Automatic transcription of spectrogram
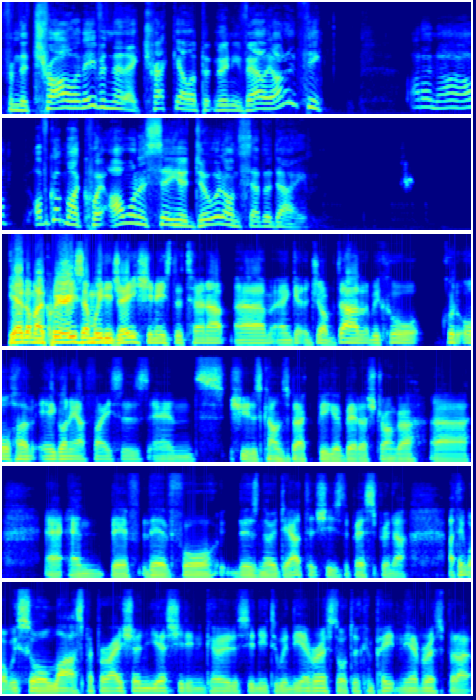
from the trial and even that track gallop at Moonee Valley, I don't think, I don't know. I've, I've got my, que- I want to see her do it on Saturday. Yeah, I got my queries. I'm with you, G. She needs to turn up um, and get the job done. We could, could all have egg on our faces, and she just comes back bigger, better, stronger. Uh, and therefore there's no doubt that she's the best sprinter. I think what we saw last preparation, yes, she didn't go to Sydney to win the Everest or to compete in the Everest, but I,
